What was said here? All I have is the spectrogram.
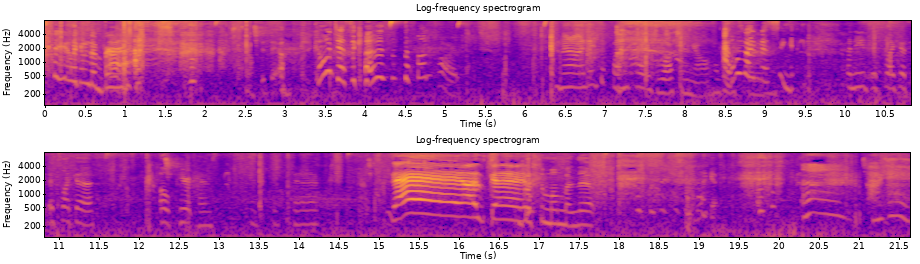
You're looking at the bird. Uh, it down. Come on, Jessica. This is the fun part. No, I think the fun part is watching y'all. How am I missing it? I need. It's like a. It's like a. Oh, here it comes. Yay! That was good. Put some on my lip. Okay.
